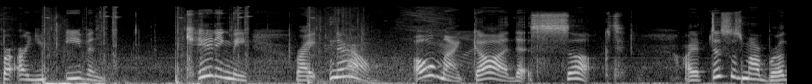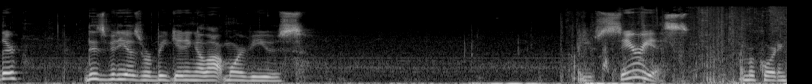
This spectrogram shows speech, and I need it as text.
But are you even kidding me right now? Oh my god, that sucked. If this was my brother, these videos would be getting a lot more views. Are you serious? I'm recording.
